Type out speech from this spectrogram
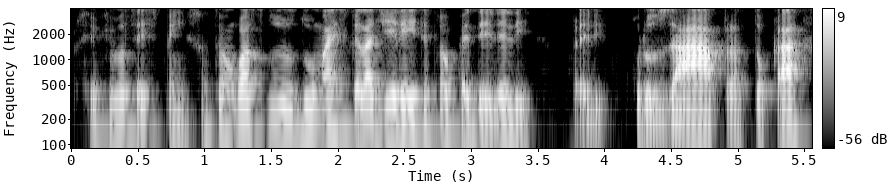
Não sei o que vocês pensam. Então eu gosto do Dudu mais pela direita, que é o pé dele ali para ele cruzar, para tocar.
